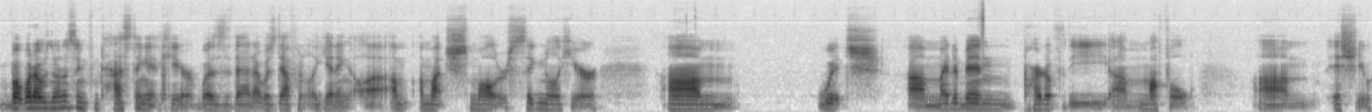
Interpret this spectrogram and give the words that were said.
but what I was noticing from testing it here was that I was definitely getting a, a, a much smaller signal here, um, which um, might have been part of the muffle um, issue.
